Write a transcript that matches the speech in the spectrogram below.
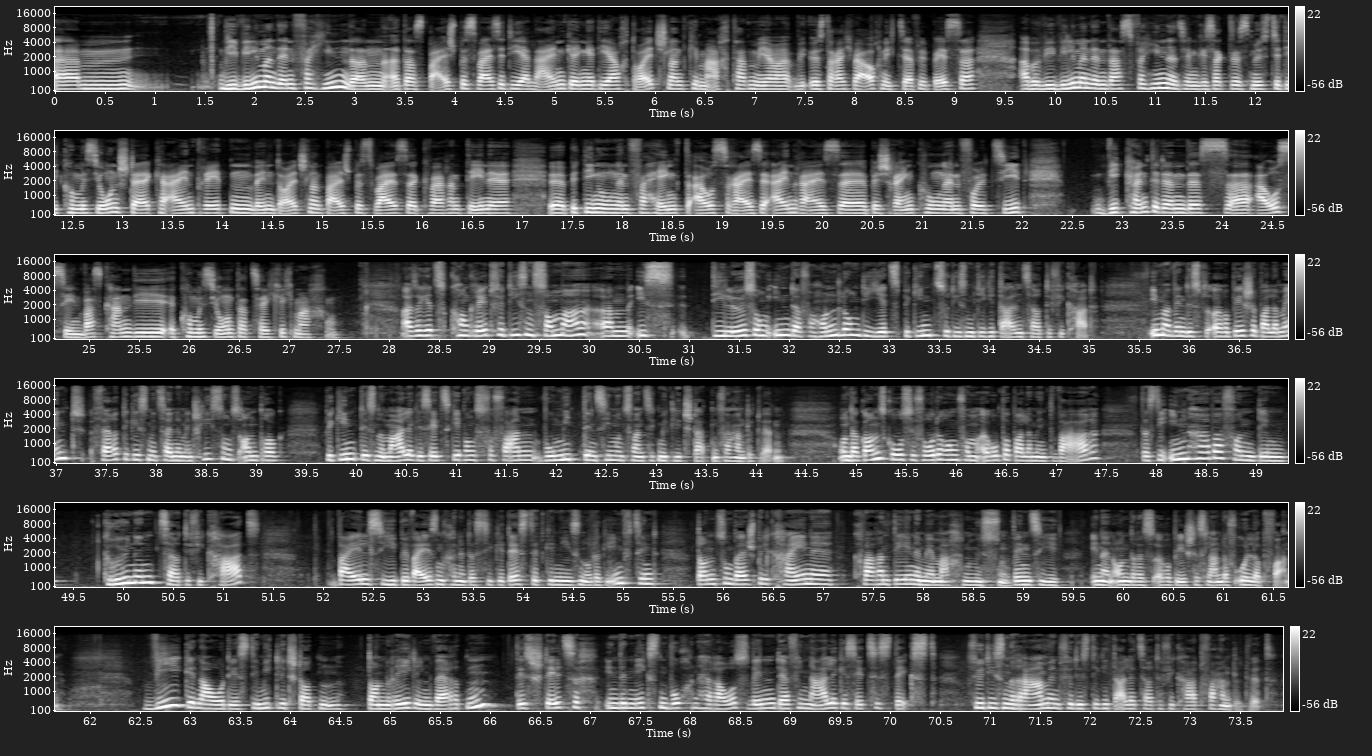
Ähm, wie will man denn verhindern, dass beispielsweise die Alleingänge, die auch Deutschland gemacht haben, ja, Österreich war auch nicht sehr viel besser, aber wie will man denn das verhindern? Sie haben gesagt, es müsste die Kommission stärker eintreten, wenn Deutschland beispielsweise Quarantänebedingungen verhängt, Ausreise, Einreise, Beschränkungen vollzieht. Wie könnte denn das äh, aussehen? Was kann die Kommission tatsächlich machen? Also jetzt konkret für diesen Sommer ähm, ist die Lösung in der Verhandlung, die jetzt beginnt zu diesem digitalen Zertifikat. Immer wenn das Europäische Parlament fertig ist mit seinem Entschließungsantrag, beginnt das normale Gesetzgebungsverfahren, womit den 27 Mitgliedstaaten verhandelt werden. Und eine ganz große Forderung vom Europaparlament war, dass die Inhaber von dem grünen Zertifikat weil sie beweisen können, dass sie getestet, genesen oder geimpft sind, dann zum Beispiel keine Quarantäne mehr machen müssen, wenn sie in ein anderes europäisches Land auf Urlaub fahren. Wie genau das die Mitgliedstaaten dann regeln werden, das stellt sich in den nächsten Wochen heraus, wenn der finale Gesetzestext für diesen Rahmen für das digitale Zertifikat verhandelt wird.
